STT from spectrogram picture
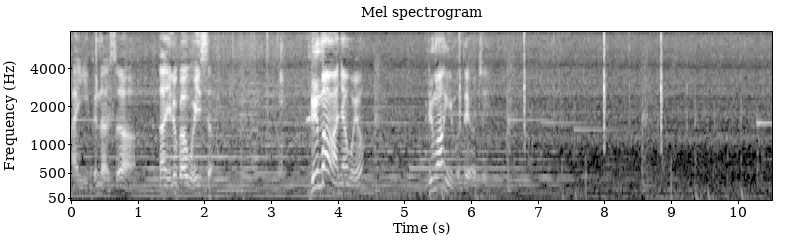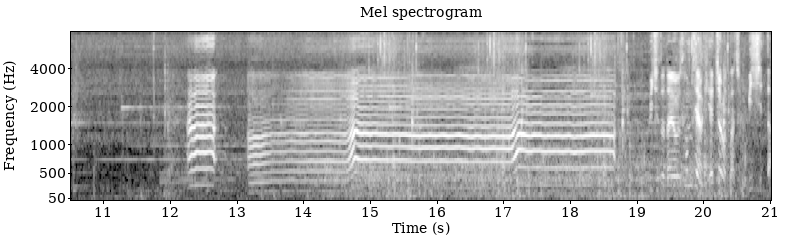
아 이게 끝났어. 난 이러고 가고 있어. 르망 아냐고요? 르망이 뭔데요 갑자기? 아, 아, 나 여기 섬세한 개쩔었다. 지금 미쳤다.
